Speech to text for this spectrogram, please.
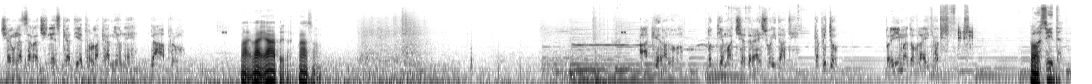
C'è una saracinesca dietro la camione. La apro. Vai, vai, aprila. Qua sono. Hackeralo. Dobbiamo accedere ai suoi dati, capito? Prima dovrai far... Placid.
